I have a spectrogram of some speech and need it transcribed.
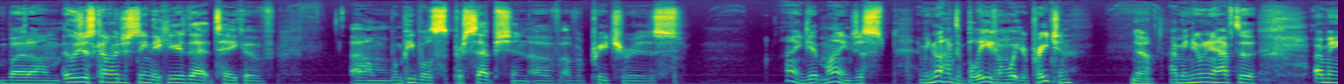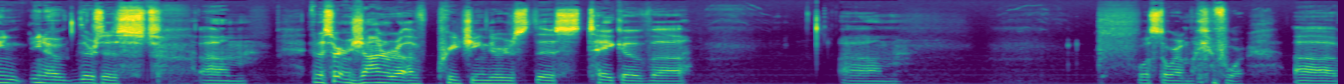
but um, it was just kind of interesting to hear that take of um, when people's perception of, of a preacher is, I ain't get money. Just, I mean, you don't have to believe in what you're preaching. Yeah. I mean, you don't even have to. I mean, you know, there's this um, in a certain genre of preaching. There's this take of, uh, um, what's the word I'm looking for? Uh,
